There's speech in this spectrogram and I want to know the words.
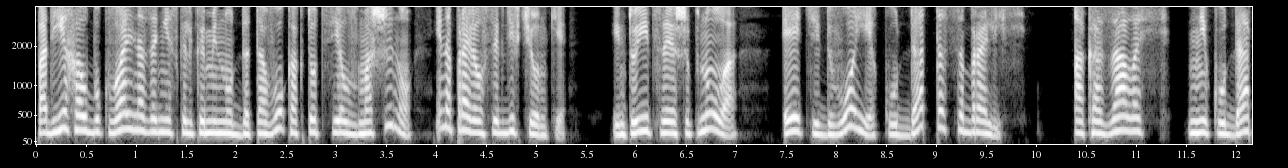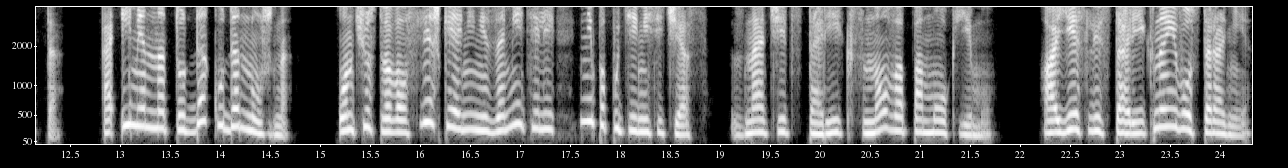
подъехал буквально за несколько минут до того, как тот сел в машину и направился к девчонке. Интуиция шепнула «Эти двое куда-то собрались». Оказалось, не куда-то, а именно туда, куда нужно. Он чувствовал слежки, они не заметили ни по пути, ни сейчас. Значит, старик снова помог ему. А если старик на его стороне,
